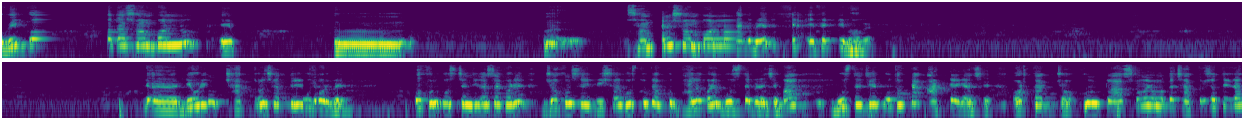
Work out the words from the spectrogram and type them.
অভিজ্ঞতা সম্পন্ন সম্পন্ন সম্পন্ন থাকবে এফেক্টিভ হবে। ডিউরিং ছাত্রছাত্রী করবে কখন কোশ্চেন জিজ্ঞাসা করে? যখন সেই বিষয়বস্তুটা খুব ভালো করে বুঝতে পেরেছে বা বুঝতে যে কোথাওটা আটকে গেছে। অর্থাৎ যখন ক্লাসরুমের মধ্যে ছাত্রছাত্রীরা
